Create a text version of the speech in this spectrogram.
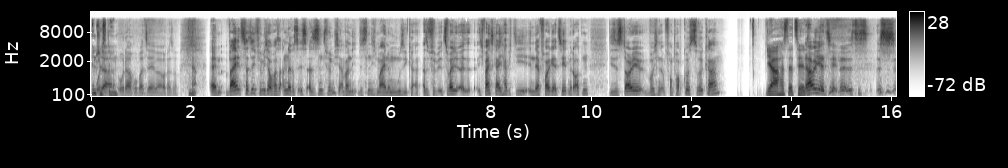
Interesting. Oder, oder Robert selber oder so. Ja. Ähm, weil es tatsächlich für mich auch was anderes ist. Also es sind für mich einfach nicht, das sind nicht meine Musiker. Also für, zum Beispiel, also ich weiß gar nicht, habe ich die in der Folge erzählt mit Otten, diese Story, wo ich vom Popkurs zurückkam? Ja, hast du erzählt. Ja, habe ich erzählt. Ne? Es ist, es ist,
